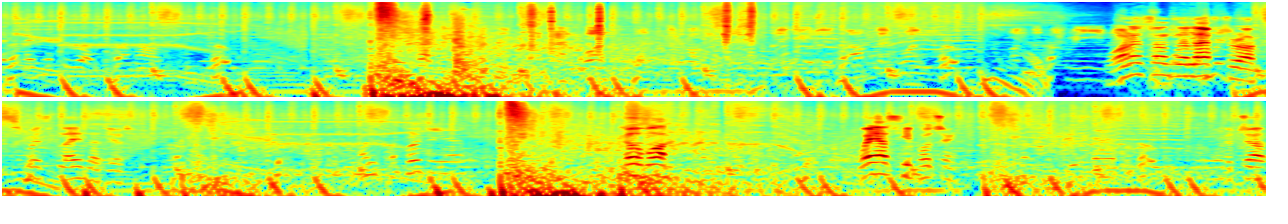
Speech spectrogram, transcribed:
at, at, at the rock. One out. And one on the wrong side. You lit up and one on the tree. One is on the left rocks with Blaser, dude. One pushing us. Kill one. Where is he pushing? Good job.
